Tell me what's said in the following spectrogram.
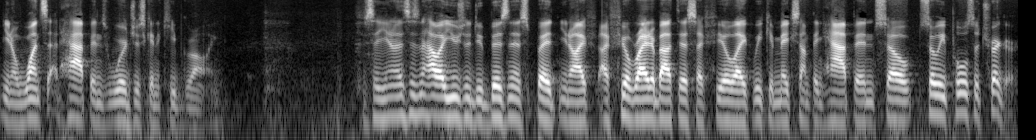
you know, once that happens, we're just going to keep growing. So say, you know, this isn't how I usually do business, but you know, I, I feel right about this. I feel like we can make something happen. So, so he pulls the trigger.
